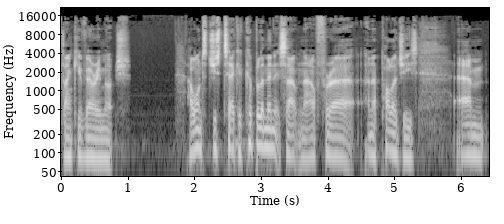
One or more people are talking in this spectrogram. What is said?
Thank you very much. I want to just take a couple of minutes out now for uh, an apologies. Um,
